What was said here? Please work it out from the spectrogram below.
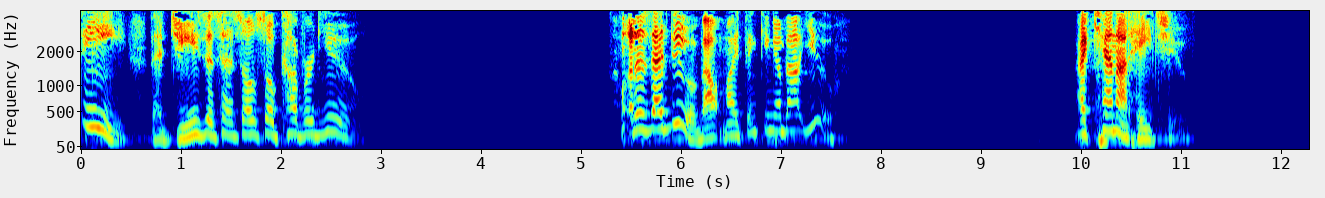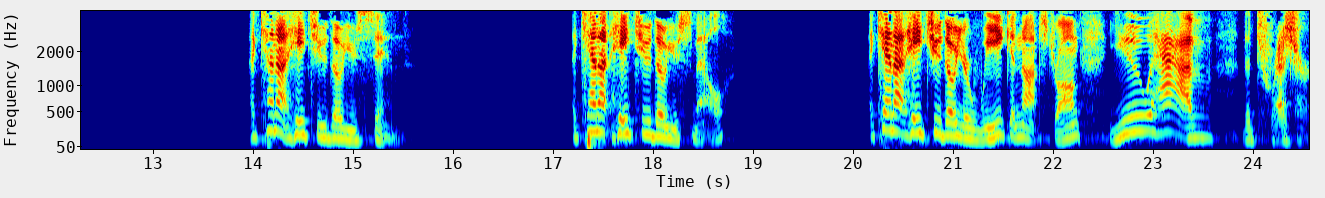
see that Jesus has also covered you, what does that do about my thinking about you? I cannot hate you. I cannot hate you though you sin. I cannot hate you though you smell. I cannot hate you though you're weak and not strong. You have the treasure.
